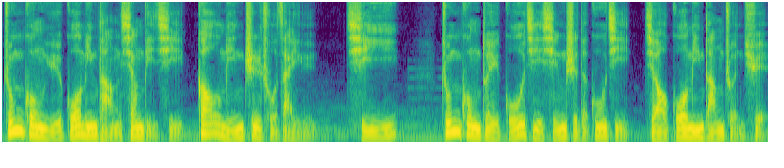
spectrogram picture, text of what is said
中共与国民党相比，其高明之处在于：其一，中共对国际形势的估计较国民党准确，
